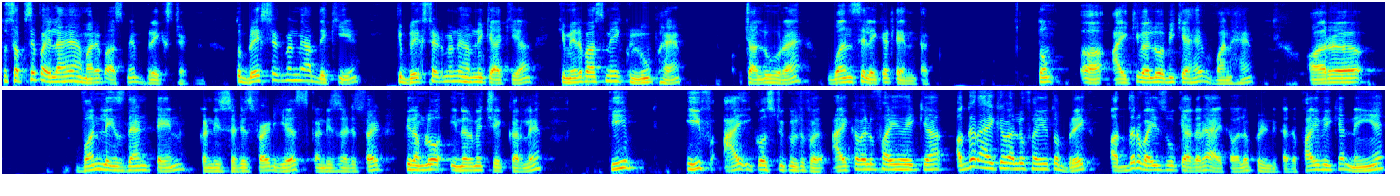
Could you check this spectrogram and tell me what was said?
तो सबसे पहला है हमारे पास में ब्रेक स्टेटमेंट तो ब्रेक स्टेटमेंट में आप देखिए कि ब्रेक स्टेटमेंट में हमने क्या किया कि मेरे पास में एक लूप है, चालू हो रहा है वन से लेकर टेन तक। तो आई की वैल्यू अभी क्या है वन है। और one less than ten condition satisfied yes condition satisfied फिर हम लोग इनर में चेक कर लें कि if I equals to equal to five I का वैल्यू फाइव है क्या? अगर आई का वैल्यू फाइव है तो ब्रेक अदरवाइज़ वो क्या करे आई का वैल्यू प्रिंट करे फाइव है। क्या? नहीं है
